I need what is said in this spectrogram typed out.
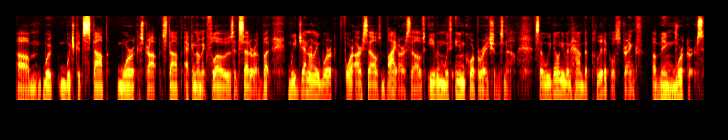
um, which could stop work, stop, stop economic flows, etc. But we generally work for ourselves, by ourselves, even within corporations now. So we don't even have the political strength of being workers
